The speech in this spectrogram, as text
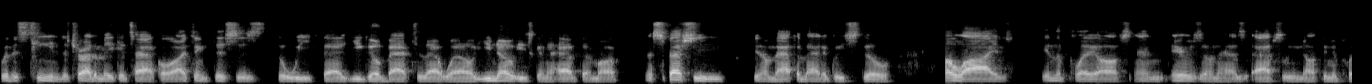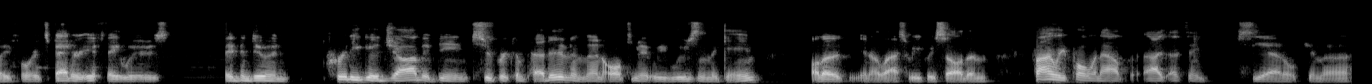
with his team to try to make a tackle. I think this is the week that you go back to that well. You know he's going to have them up, especially, you know, mathematically still alive in the playoffs, and Arizona has absolutely nothing to play for. It's better if they lose they've been doing pretty good job at being super competitive and then ultimately losing the game. Although, you know, last week we saw them finally pulling out. I, I think Seattle can uh,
